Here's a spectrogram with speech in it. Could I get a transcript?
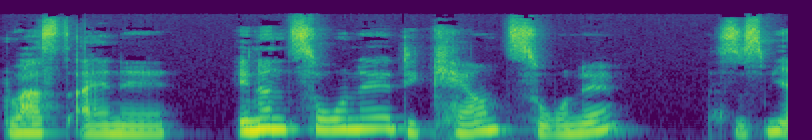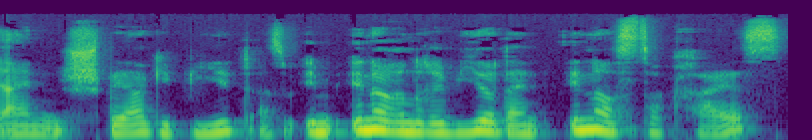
Du hast eine Innenzone, die Kernzone, das ist wie ein Sperrgebiet, also im inneren Revier dein innerster Kreis.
